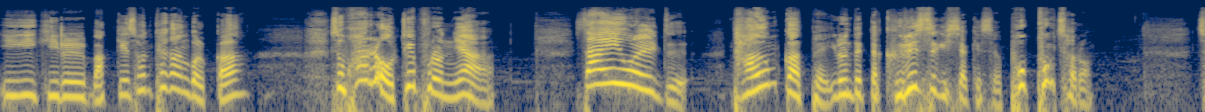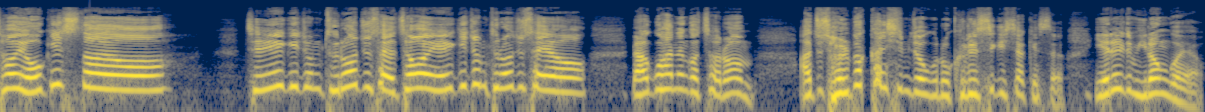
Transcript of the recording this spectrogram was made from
이 길을 맞게 선택한 걸까? 그래서 화를 어떻게 풀었냐? 싸이월드, 다음 카페 이런 데 딱 글을 쓰기 시작했어요. 폭풍처럼. 저 여기 있어요. 제 얘기 좀 들어주세요. 저 얘기 좀 들어주세요. 라고 하는 것처럼 아주 절박한 심정으로 글을 쓰기 시작했어요. 예를 들면 이런 거예요.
